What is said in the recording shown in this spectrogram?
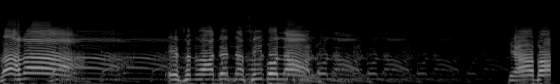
واہ واہ اس نواد نصیب و لال۔ کیا بات۔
